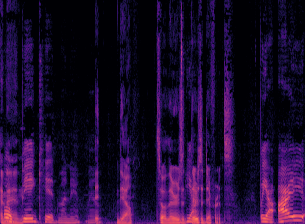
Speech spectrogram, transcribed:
and Oh, then big kid money, man. it, yeah. So there's a, Yeah. there's a difference. But yeah, I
